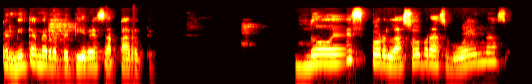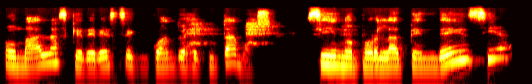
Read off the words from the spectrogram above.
Permítame repetir esa parte. No es por las obras buenas o malas que de vez en cuando ejecutamos, sino por la tendencia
